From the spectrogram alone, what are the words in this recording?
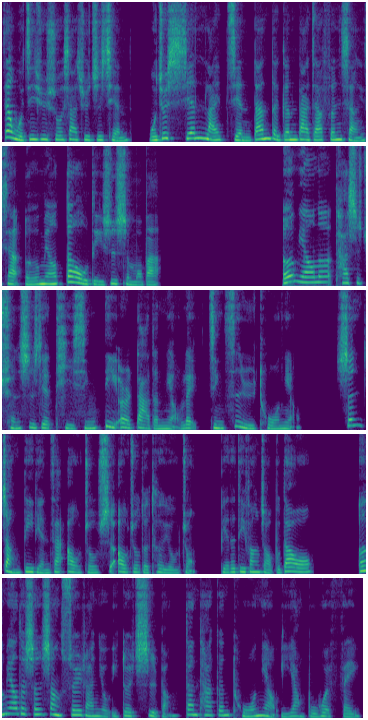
在我继续说下去之前，我就先来简单的跟大家分享一下鹅苗到底是什么吧。鹅苗呢，它是全世界体型第二大的鸟类，仅次于鸵鸟。生长地点在澳洲，是澳洲的特有种，别的地方找不到哦。鹅苗的身上虽然有一对翅膀，但它跟鸵鸟一样不会飞。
